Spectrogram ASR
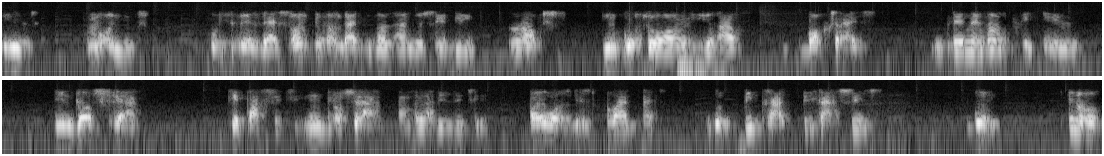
means money, which means there's something on that and you see the rocks you go to or you have bauxites, they may not be in industrial capacity, industrial availability. But it was discovered that the pick- pickaxes, the, you know,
